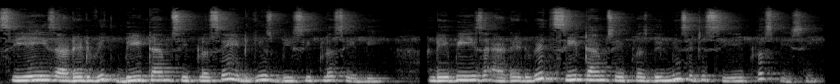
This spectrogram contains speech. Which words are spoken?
CA is added with B times C plus A, it gives BC plus AB and AB is added with C times A plus B means it is CA plus BC.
